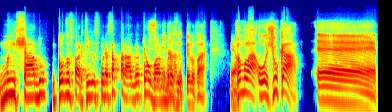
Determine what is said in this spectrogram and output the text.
manchado em todas as partidas por essa praga que é o VAR no Brasil. pelo VAR. É. Vamos lá, ô Juca, é...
